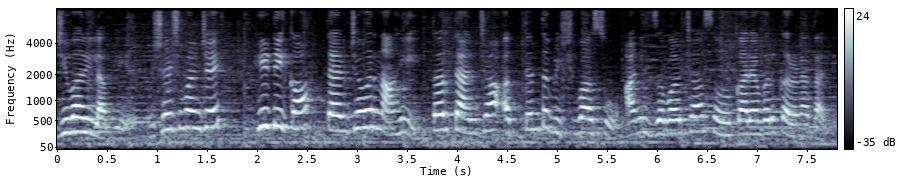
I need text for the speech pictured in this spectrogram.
जिवारी लागली आहे. विशेष म्हणजे ही टीका त्यांच्यावर नाही तर त्यांच्या अत्यंत विश्वासू आणि जवळच्या सहकार्यावर करण्यात आली.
